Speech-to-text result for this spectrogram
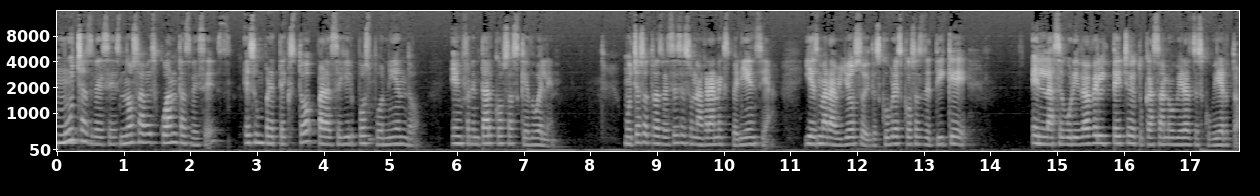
muchas veces, no sabes cuántas veces, es un pretexto para seguir posponiendo, enfrentar cosas que duelen. Muchas otras veces es una gran experiencia y es maravilloso y descubres cosas de ti que en la seguridad del techo de tu casa no hubieras descubierto.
